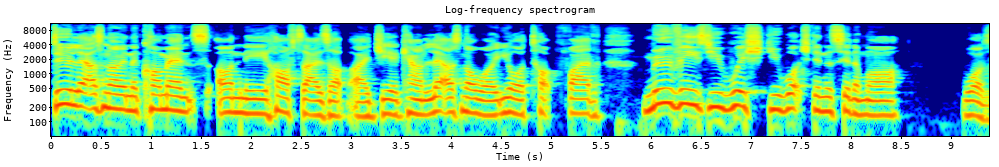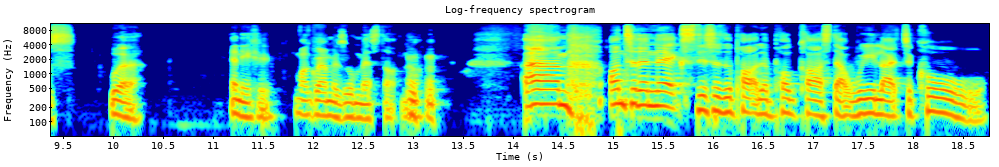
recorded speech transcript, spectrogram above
do let us know in the comments on the Half Size Up IG account. Let us know what your top five movies you wished you watched in the cinema was were. Anywho, my grammar's all messed up now. um, on to the next. This is the part of the podcast that we like to call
